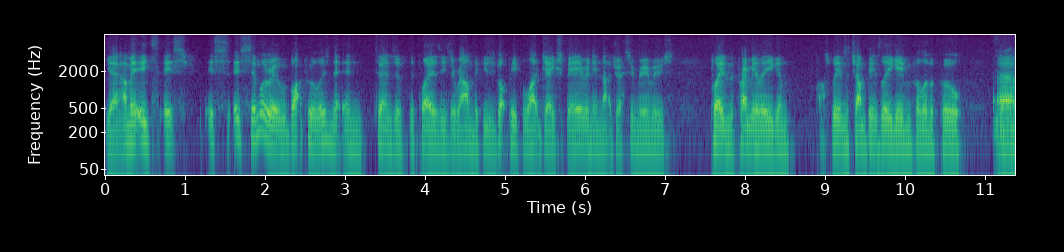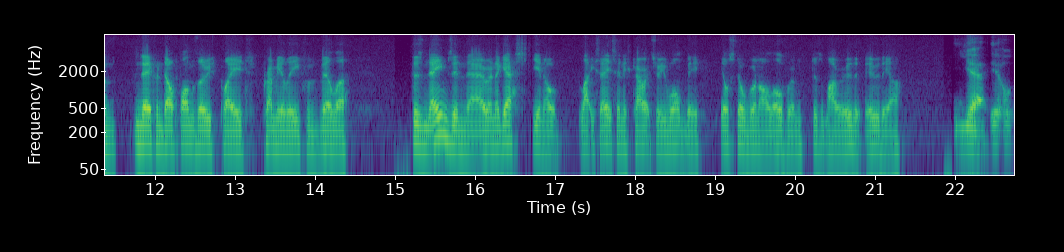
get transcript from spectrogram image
Yeah, I mean it's it's it's it's similar with Blackpool, isn't it, in terms of the players he's around? Because you've got people like Jay Spearing in that dressing room who's played in the Premier League and possibly in the Champions League even for Liverpool. Yeah. Um, Nathan Delfouneso, who's played Premier League for Villa. There's names in there, and I guess you know, like you say, it's in his character. He won't be. He'll still run all over him. Doesn't matter who they, who they are. Yeah, it'll.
